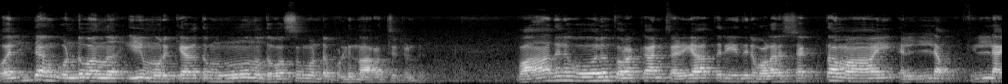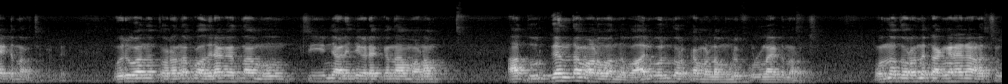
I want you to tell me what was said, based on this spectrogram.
എല്ലാം കൊണ്ടുവന്ന് ഈ മുറിക്കകത്ത് മൂന്ന് ദിവസം കൊണ്ട് പുള്ളി നിറച്ചിട്ടുണ്ട്. വാതിൽ പോലും തുറക്കാൻ കഴിയാത്ത രീതിയിൽ വളരെ ശക്തമായി എല്ലാം ഫില്ലായിട്ട് നിറച്ചിട്ടുണ്ട്. ഗുരു വന്ന് തുറന്നപ്പോൾ അതിനകത്ത് ആ മൂ ചീഞ്ഞളിഞ്ഞ് കിടക്കുന്ന ആ മണം ആ ദുർഗന്ധമാണ് വന്ന്. വാൽ പോലും തുറക്കാൻ പാടില്ല. മുറി ഫുള്ളായിട്ട് നിറച്ചു. ഒന്ന് തുറന്നിട്ട് അങ്ങനെ അടച്ചു.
